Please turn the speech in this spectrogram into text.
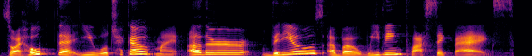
So I hope that you will check out my other videos about weaving plastic bags.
